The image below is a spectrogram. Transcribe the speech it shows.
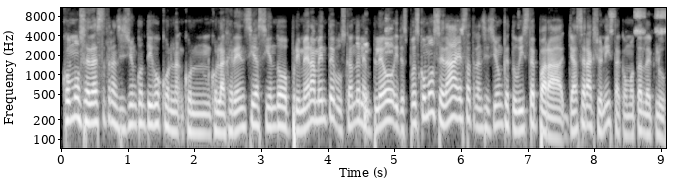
¿Cómo se da esta transición contigo con la, con, con la gerencia, siendo primeramente buscando el empleo y después cómo se da esta transición que tuviste para ya ser accionista como tal del club?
